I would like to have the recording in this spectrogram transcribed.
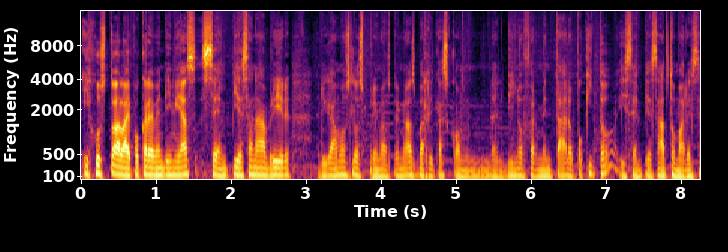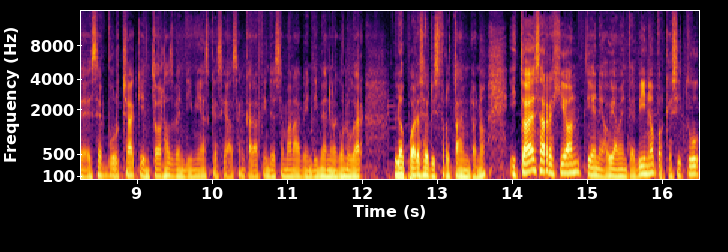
y justo a la época de vendimias se empiezan a abrir, digamos, las primeras, barricas con el vino fermentado poquito y se empieza a tomar ese, ese burcha que en todas las vendimias que se hacen cada fin de semana de vendimia en algún lugar lo puedes ir disfrutando, ¿no? Y toda esa región tiene obviamente vino porque si tú,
